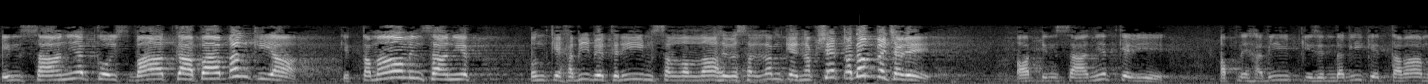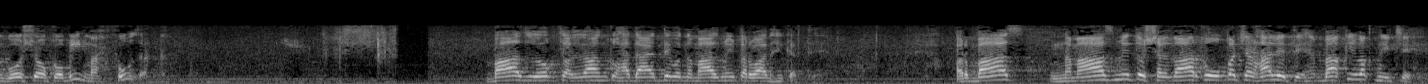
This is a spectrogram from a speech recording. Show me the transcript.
انسانیت کو اس بات کا پابند کیا کہ تمام انسانیت ان کے حبیب کریم صلی اللہ علیہ وسلم کے نقش قدم پہ چلے اور انسانیت کے لیے اپنے حبیب کی زندگی کے تمام گوشوں کو بھی محفوظ رکھا بعض لوگ تو اللہ ان کو ہدایت دے، وہ نماز میں ہی پرواہ نہیں کرتے۔ اور بعض نماز میں تو شلوار کو اوپر چڑھا لیتے ہیں، باقی وقت نیچے ہے۔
